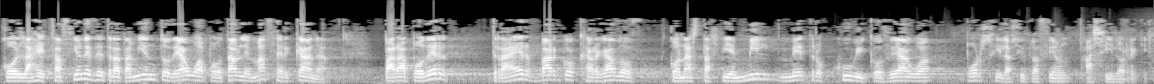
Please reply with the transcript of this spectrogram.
con las estaciones de tratamiento de agua potable más cercanas para poder traer barcos cargados con hasta 100.000 metros cúbicos de agua por si la situación así lo requiere.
